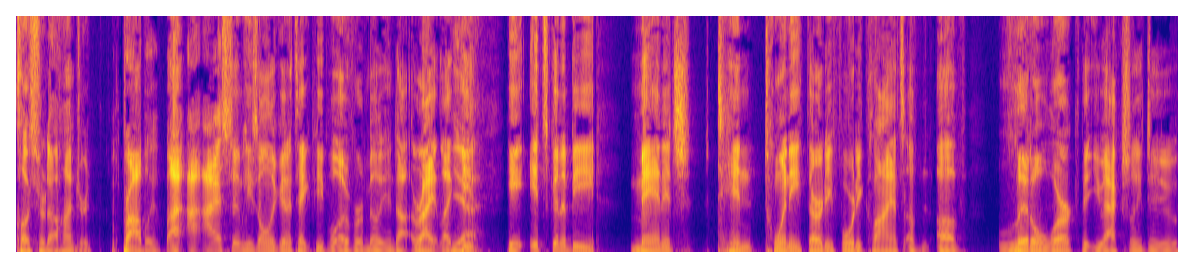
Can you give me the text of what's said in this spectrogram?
closer to hundred. Probably. I, I I assume he's only going to take people over a million dollars, right? Like Yeah. he, he it's going to be manage 10, 20, 30, 40 clients of of little work that you actually do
